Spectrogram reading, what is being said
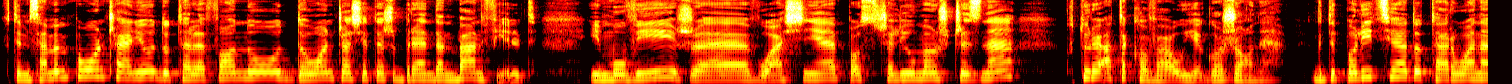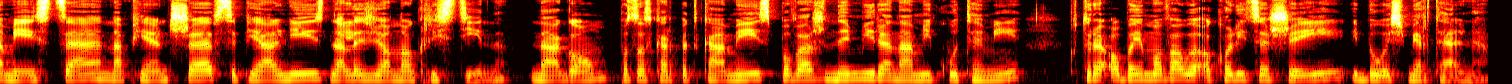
W tym samym połączeniu do telefonu dołącza się też Brendan Banfield i mówi, że właśnie postrzelił mężczyznę, który atakował jego żonę. Gdy policja dotarła na miejsce, na piętrze w sypialni znaleziono Christine, nagą, poza skarpetkami, z poważnymi ranami kłutymi, które obejmowały okolice szyi i były śmiertelne.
